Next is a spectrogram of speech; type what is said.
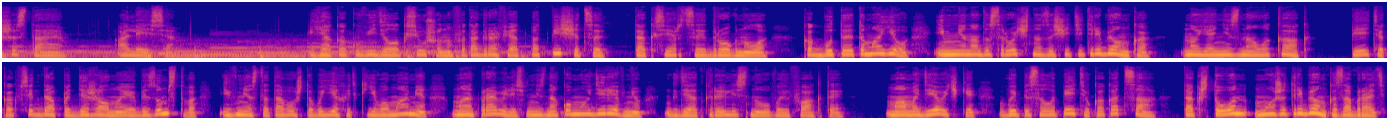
шестая. Олеся. Я как увидела Ксюшу на фотографии от подписчицы, так сердце и дрогнуло, как будто это мое, и мне надо срочно защитить ребенка, но я не знала как. Петя, как всегда, поддержал мое безумство, и вместо того, чтобы ехать к его маме, мы отправились в незнакомую деревню, где открылись новые факты. Мама девочки выписала Петю как отца, так что он может ребенка забрать,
